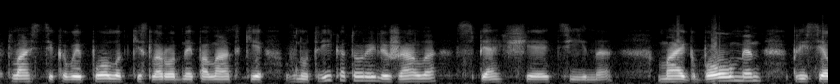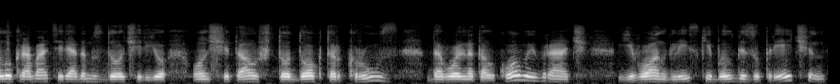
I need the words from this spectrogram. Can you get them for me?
пластиковый полог кислородной палатки, внутри которой лежала спящая Тина. Майк Боумен присел у кровати рядом с дочерью. Он считал, что доктор Круз довольно толковый врач. Его английский был безупречен.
